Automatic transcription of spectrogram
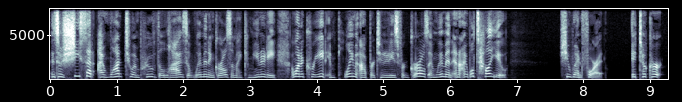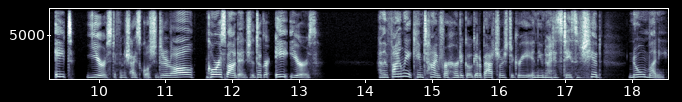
And so she said, I want to improve the lives of women and girls in my community. I want to create employment opportunities for girls and women. And I will tell you, she went for it. It took her eight years to finish high school. She did it all correspondence. It took her eight years. And then finally, it came time for her to go get a bachelor's degree in the United States, and she had no money.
